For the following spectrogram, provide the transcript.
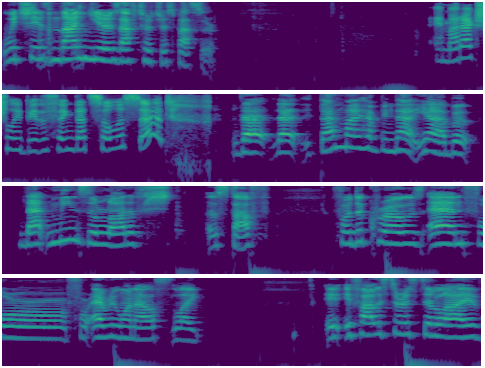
which is nine years after Trespasser. It might actually be the thing that Solas said. That that that might have been that, yeah, but that means a lot of sh- of stuff for the crows and for for everyone else. Like, i- if Alistair is still alive,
